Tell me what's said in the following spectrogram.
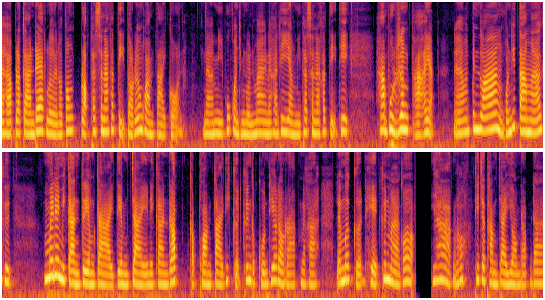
นะคะประการแรกเลยเราต้องปรับทัศนคติต่อเรื่องความตายก่อนนะมีผู้คนจำนวนมากนะคะที่ยังมีทัศนคติที่ห้ามพูดเรื่องตายอะ่ะนะมันเป็นลางผลที่ตามมาก็คือ ไม่ได้มีการเตรียมกายเตรียมใจในการรับกับความตายที่เกิดขึ้นกับคนที่เรารักนะคะ และเมื่อเกิดเหตุขึ้นมาก็ยากเนาะที่จะทำใจยอมรับได้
